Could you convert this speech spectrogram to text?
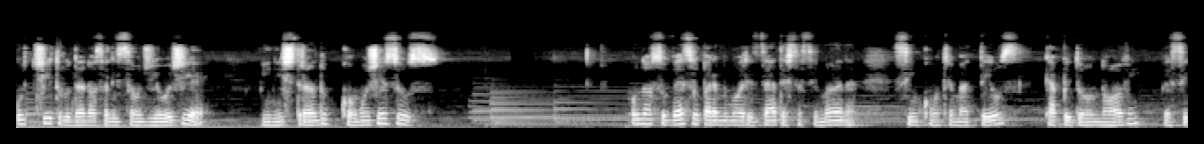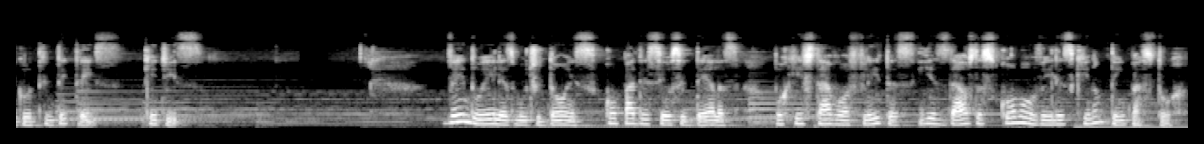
O título da nossa lição de hoje é Ministrando como Jesus. O nosso verso para memorizar desta semana se encontra em Mateus, capítulo 9, versículo 33, que diz: Vendo ele as multidões, compadeceu-se delas, porque estavam aflitas e exaustas como ovelhas que não têm pastor.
